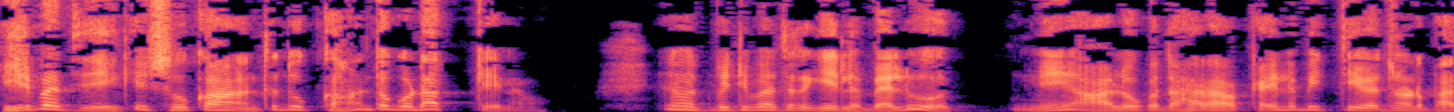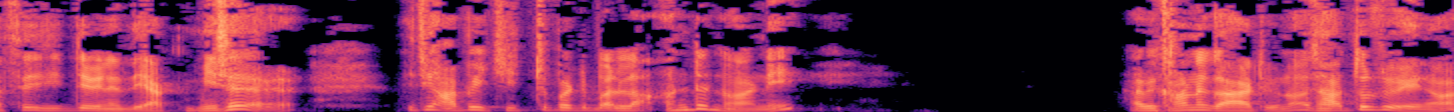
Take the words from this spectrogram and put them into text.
ඊට පස්සේ ඒකේ සුඛාන්ත දුක්ඛාන්ත ගොඩක් එනවා. එහෙනම් පිටිපතට ගිහිල්ලා බැලුවොත් මේ ආලෝක ධාරාවක් ඇවිල්ලා පිටිය වැදුනට පස්සේ සිද්ධ වෙන දෙයක් මිස ඉතින් අපි චිත්‍රපටි බලලා අඬනවානේ අපි කන ගාට වෙනවා සතුටු වෙනවා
